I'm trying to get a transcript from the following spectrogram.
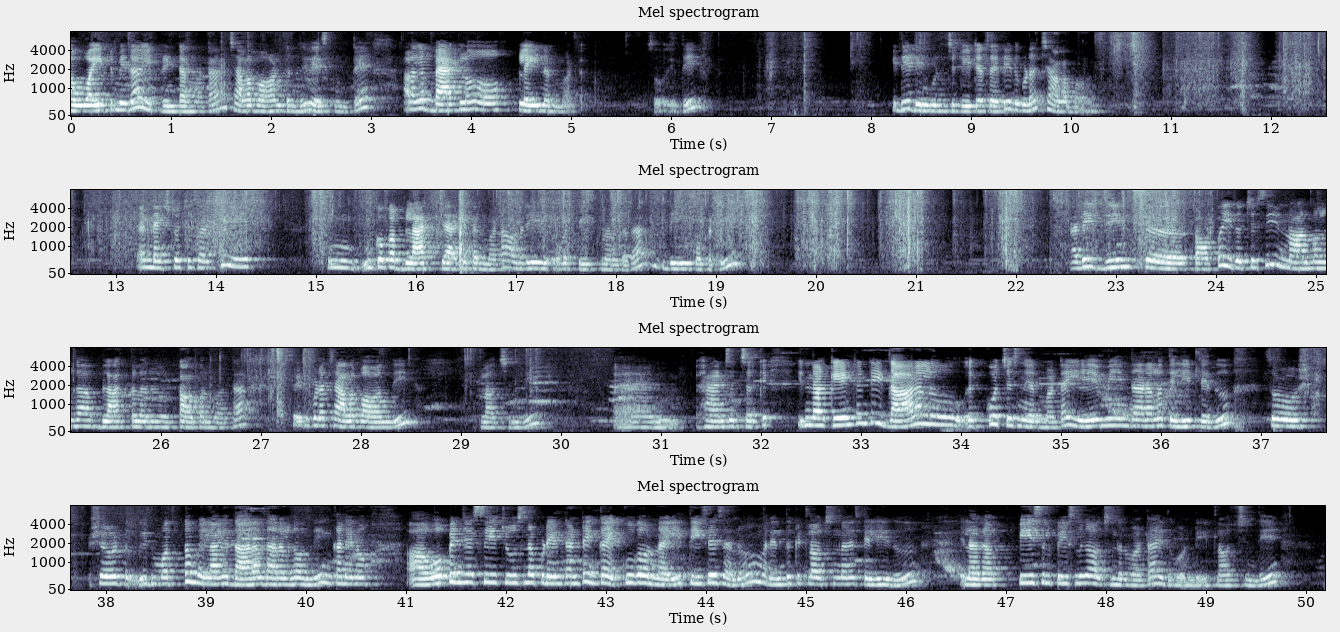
వైట్ మీద ఈ ప్రింట్ అనమాట చాలా బాగుంటుంది వేసుకుంటే. అలాగే బ్యాక్లో ప్లెయిన్ అనమాట సో ఇది. ఇది దీని గురించి డీటెయిల్స్ అయితే ఇది కూడా చాలా బాగుంది. అండ్ నెక్స్ట్ వచ్చేసరికి ఇం- ఇంకొక బ్లాక్ జాకెట్ అనమాట ఆల్రెడీ ఒకటి తీసుకున్నాను కదా. దీనికి ఒకటి అది జీన్స్ టాప్. ఇది వచ్చేసి నార్మల్గా బ్లాక్ కలర్ టాప్ అనమాట ఇది కూడా చాలా బాగుంది. ఇట్లా వచ్చింది. అండ్ హ్యాండ్స్ వచ్చరికి ఇది నాకేంటంటే ఈ దారాలు ఎక్కువ వచ్చేసినాయి అనమాట ఏమేం దారాలో తెలియట్లేదు. సో షర్ట్ ఇది మొత్తం ఇలాగే దారాలు దారాలుగా ఉంది. ఇంకా నేను ఓపెన్ చేసి చూసినప్పుడు ఏంటంటే ఇంకా ఎక్కువగా ఉన్నాయి. తీసేశాను. మరి ఎందుకు ఇట్లా వచ్చిందనేది తెలియదు ఇలాగా పీసులు పీసులుగా వచ్చిందనమాట ఇదిగోండి ఇట్లా వచ్చింది.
